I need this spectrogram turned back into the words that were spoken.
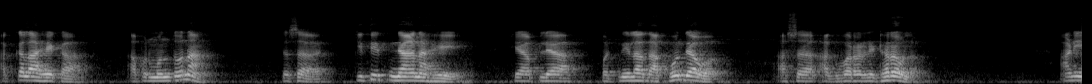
अक्कल आहे का? आपण म्हणतो ना तसं किती ज्ञान आहे हे आपल्या पत्नीला दाखवून द्यावं. असं अकबराने ठरवलं. आणि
